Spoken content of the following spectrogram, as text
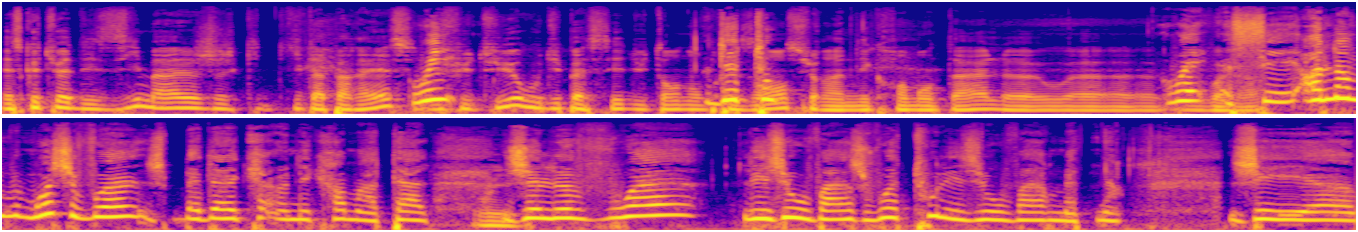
est-ce que tu as des images qui, qui t'apparaissent Oui. du futur ou du passé, du temps non De présent, tout. sur un écran mental euh, ou, euh, oui, voilà. c'est. Ah non, moi, je vois je- ben, un écran mental. Oui. Je le vois les yeux ouverts. Je vois tous les yeux ouverts maintenant. J'ai. euh,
